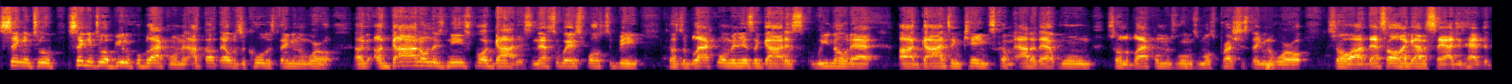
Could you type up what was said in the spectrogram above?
singing to singing to a beautiful black woman. I thought that was the coolest thing in the world. A, a god on his knees for a goddess, and that's the way it's supposed to be because the black woman is a goddess. We know that uh, gods and kings come out of that womb. So the black woman's womb is the most precious thing in the world. So uh, that's all I got to say. I just had to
